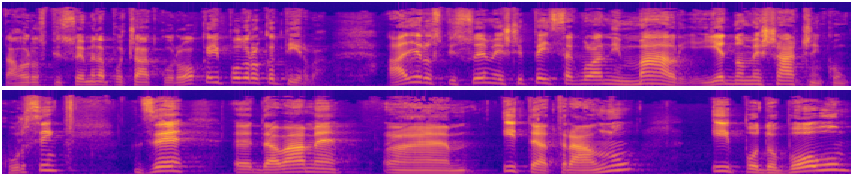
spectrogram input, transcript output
Tako rozpisujeme na počatku roka i pol roka tirva. Ali rozpisujeme ještě pet tak volani mali, jednomešačni konkursi, gdje e, davame um, i teatralnu, i podobovu,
